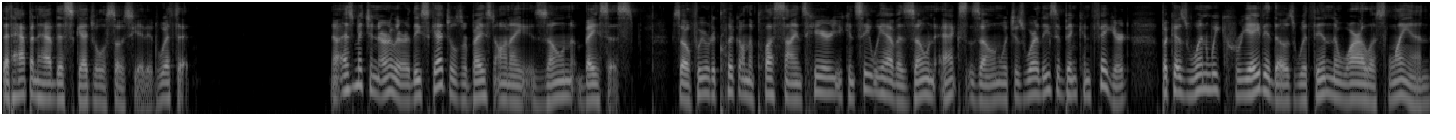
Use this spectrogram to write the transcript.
that happen to have this schedule associated with it. Now, as mentioned earlier, these schedules are based on a zone basis. So if we were to click on the plus signs here, you can see we have a zone X zone, which is where these have been configured because when we created those within the wireless LAN,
